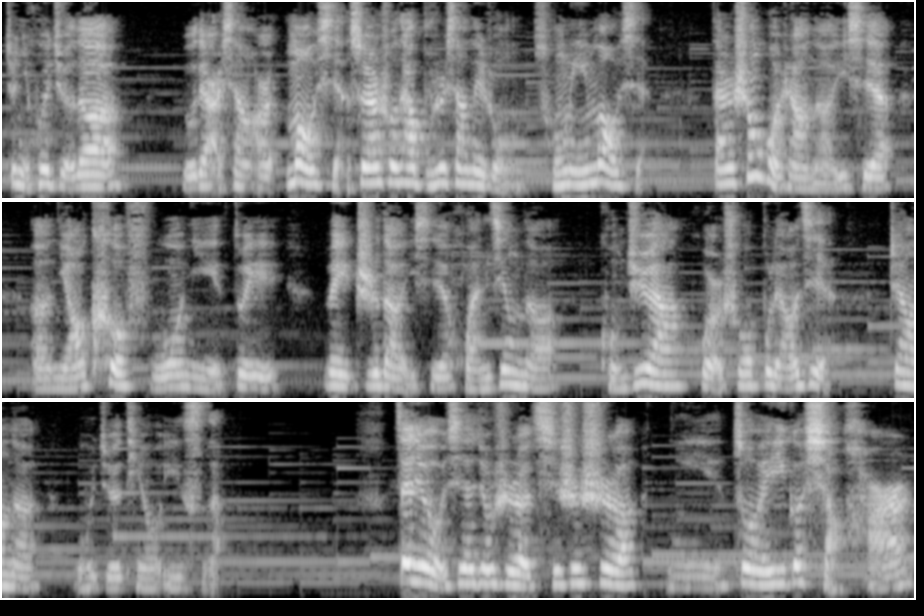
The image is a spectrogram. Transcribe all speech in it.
就你会觉得有点像儿冒险。虽然说它不是像那种丛林冒险，但是生活上的一些，呃，你要克服你对未知的一些环境的恐惧啊，或者说不了解这样的，我会觉得挺有意思的。再就有些就是，其实是你作为一个小孩儿，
